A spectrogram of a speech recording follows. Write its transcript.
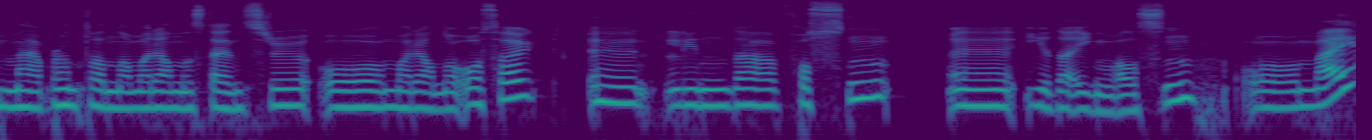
Med bl.a. Marianne Steinsrud og Marianne Aashaug. Eh, Linda Fossen, eh, Ida Ingvaldsen og meg.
